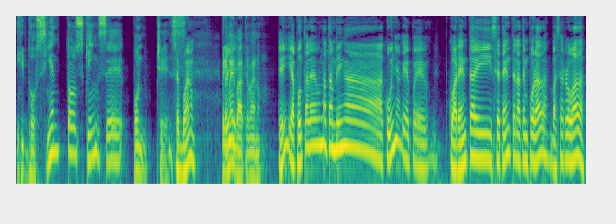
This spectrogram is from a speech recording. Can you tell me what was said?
y 215 ponches. Eso es bueno. Primer bate, mano. Sí, y apúntale una también a Acuña, que pues 40 y 70 en la temporada, va a ser robada.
